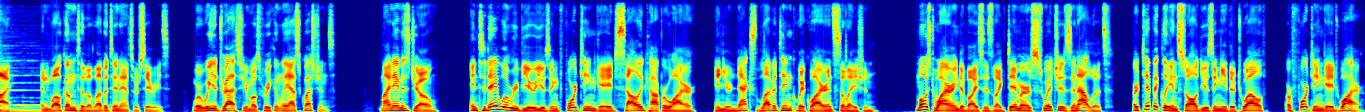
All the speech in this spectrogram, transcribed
Hi, and welcome to the Leviton Answer Series, where we address your most frequently asked questions. My name is Joe, and today we'll review using 14 gauge solid copper wire in your next Leviton QuickWire installation. Most wiring devices like dimmers, switches, and outlets are typically installed using either 12 or 14 gauge wire,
